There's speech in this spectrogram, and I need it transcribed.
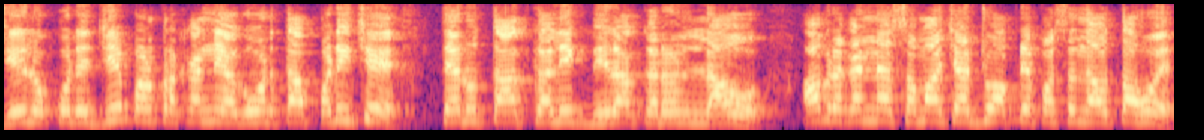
જે લોકોને જે પણ પ્રકારની અગવડતા પડી છે તેનું તાત્કાલિક નિરાકરણ લાવો. આ પ્રકારના સમાચાર જો આપને પસંદ આવતા હોય,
